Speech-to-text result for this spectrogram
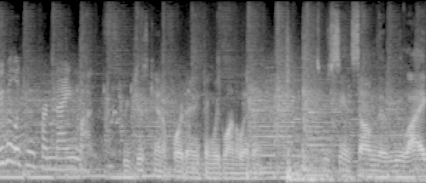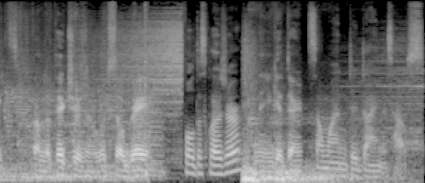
We've been looking for nine months. We just can't afford anything we'd want to live in. We've seen some that we liked from the pictures and it looks so great. Full disclosure, And then you get there someone did die in this house.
